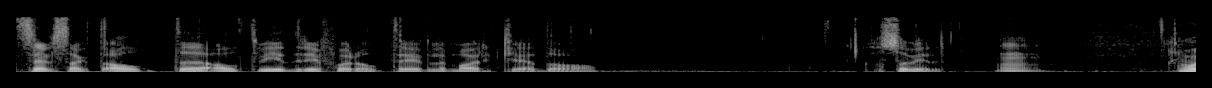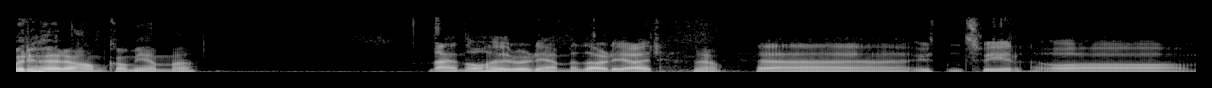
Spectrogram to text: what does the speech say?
selvsagt alt, alt videre i forhold til marked og, og så videre. Mm. Hvor hører HamKam hjemme? Nei, nå hører de hjemme der de er. Ja. Eh, uten tvil. Og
